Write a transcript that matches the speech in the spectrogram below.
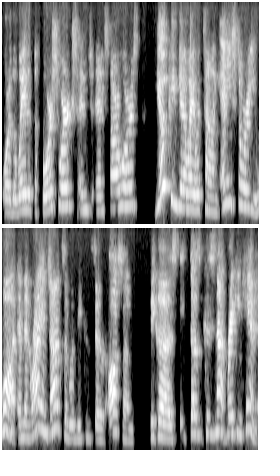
or the way that the Force works in, in Star Wars, you can get away with telling any story you want. And then Rian Johnson would be considered awesome because it does because he's not breaking canon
